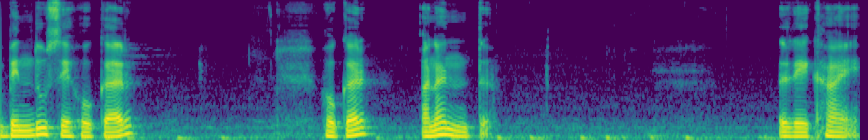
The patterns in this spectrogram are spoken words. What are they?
बिंदु से होकर होकर अनंत रेखाएँ।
